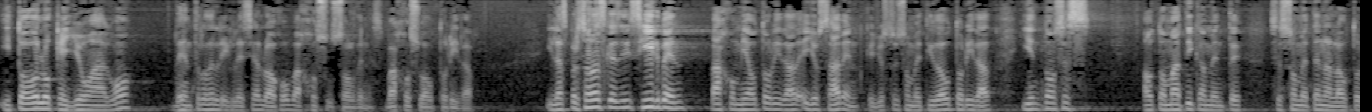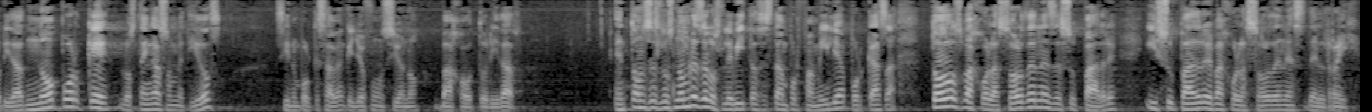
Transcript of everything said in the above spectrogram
Y todo lo que yo hago dentro de la iglesia lo hago bajo sus órdenes, bajo su autoridad. Y las personas que sirven bajo mi autoridad, ellos saben que yo estoy sometido a autoridad y entonces automáticamente se someten a la autoridad, no porque los tenga sometidos, sino porque saben que yo funciono bajo autoridad. Entonces los nombres de los levitas están por familia, por casa, todos bajo las órdenes de su padre y su padre bajo las órdenes del rey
